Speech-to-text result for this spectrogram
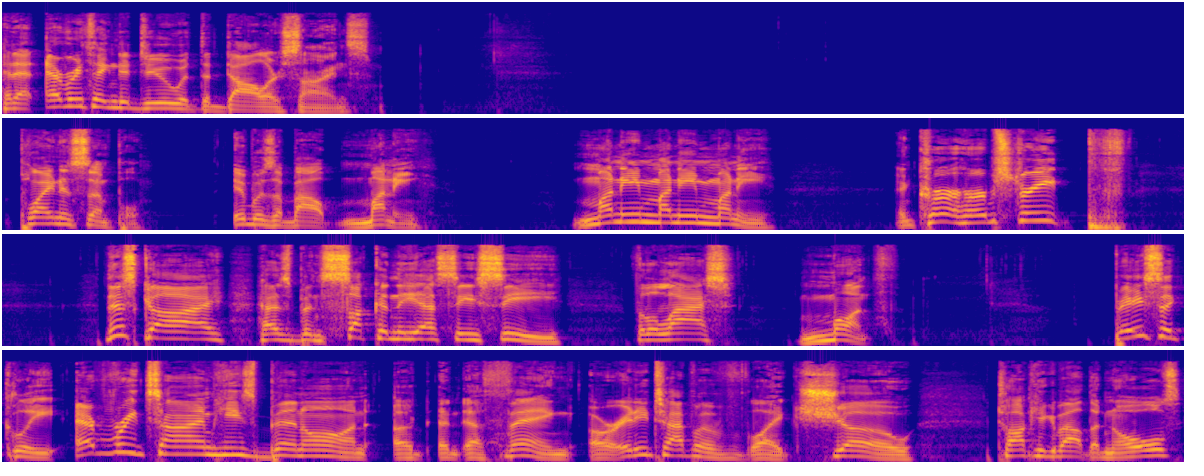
It had everything to do with the dollar signs. Plain and simple. It was about money. Money, money, money. And Kirk Herbstreit, pff, this guy has been sucking the SEC for the last month basically every time he's been on a, a, thing or any type of like show talking about the Noles,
